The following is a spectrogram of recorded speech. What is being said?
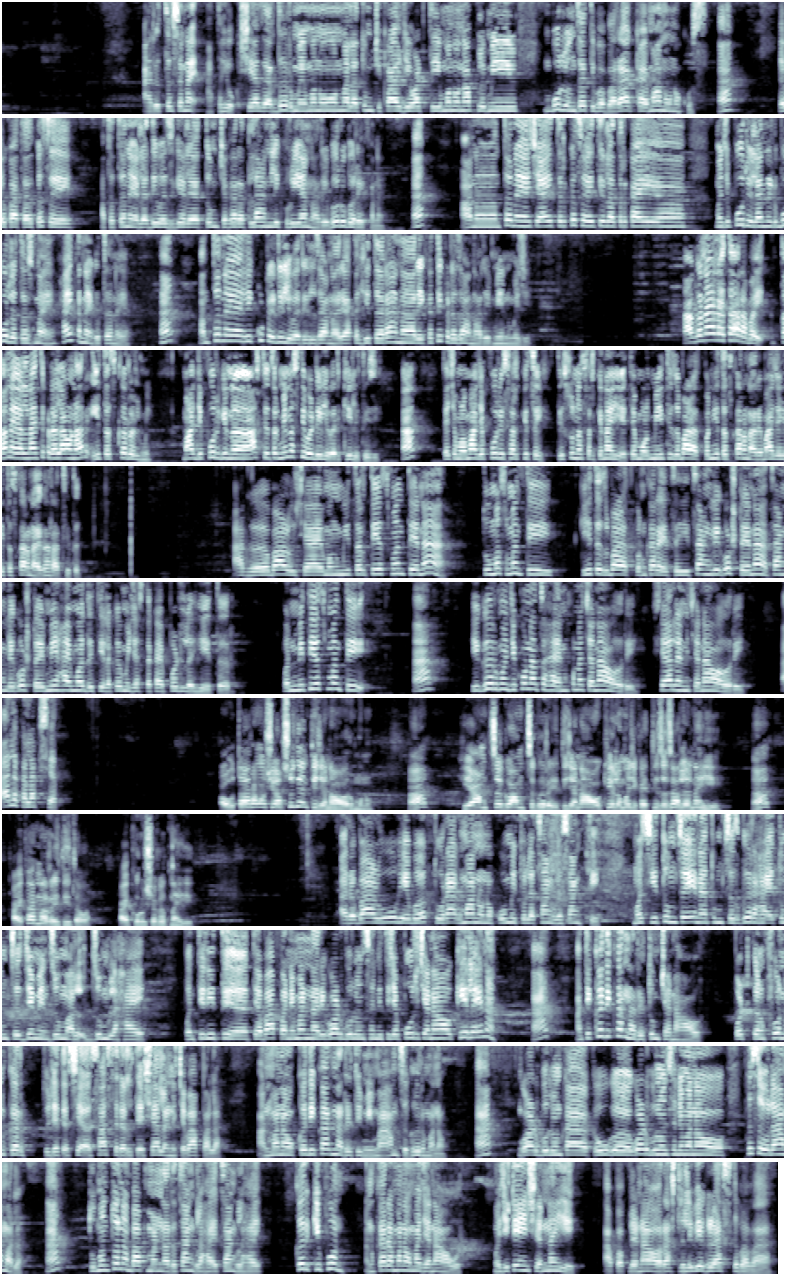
अरे तसं नाही. आता ह्यो शेजार धर्म आहे म्हणून मला तुमची काळजी वाटते म्हणून आपलं मी बोलून जाते बाबा. राग काय मानू नकोस हां? एक का आता कसं आहे. आता तनयाला दिवस गेल्या तुमच्या घरात लहान लेकरू येणार आहे. बरोबर आहे का नाही? हां? आणि तनयाची आई तर कसं आहे तिला तर काय म्हणजे पुरीला नीट बोलतच नाही. आहे का नाही का तनया? हां? आणि तनया ही कुठे डिलिव्हरीला जाणार आहे? आता हिथं राहणार आहे का तिकडे जाणार आहे? मेन म्हणजे. अगं नाही नाही ताराबाई. तनयाला नाही तिकडे लावणार. इथंच करेल मी. माझी पोरगीनं असते तर मी नसती डिलिव्हरी केली तिची. हां? त्याच्यामुळे माझ्या पुरीसारखीच आहे. ती सुनासारखी नाही आहे त्यामुळे मी तिचं बाळात पण इथंच करणार आहे. माझ्या इथंच करणार आहे घरात इथं अगं बाळूशी आहे. मग मी तर तेच म्हणते ना. तू मस्त म्हणते की इथंच बाळात पण करायचं. ही चांगली गोष्ट आहे ना. चांगली गोष्ट आहे. मी हायमध्ये तिला कमी जास्त काय पडलं हे तर. पण मी तेच म्हणते हा ही घर म्हणजे कोणाचं आहे आणि कोणाच्या नावावर आहे? शालिनीच्या नावावर आहे. आलं का लक्षात? अवतारामाशी असू दे ना तिच्या नावावर म्हणून. हा हे आमचं आमचं घर आहे. तिच्या नावावर केलं म्हणजे काय तिचं झालं नाहीये. हा काय करणार आहे तिथं काय करू शकत नाही अरे बाळू हे बघ तू राग मानू नको मी तुला चांगलं सांगते. मग तुमचं आहे ना तुमचंच घर आहे तुमचं जमीन जुमाल जुमला आहे. पण तिने ते- त्या बापाने म्हणणारी गॉड बोलून सनी तिच्या पुरीच्या नावावर केलंय ना? हा? आणि ते कधी करणार आहे तुमच्या नावावर? पटकन फोन कर तुझ्या त्या शा- सासऱ्याला त्या शालानीच्या बापाला. आणि म्हणावं कधी करणार आहे तुम्ही मग आमचं घर म्हणाव? हा? गॉड बोलून का उग गॉड बोलून सनी म्हणावं फसवलं आम्हाला? हा? तू म्हणतो ना बाप म्हणणारा चांगला आहे चांगला आहे. कर की फोन आणि करा म्हणावं माझ्या नावावर. म्हणजे टेन्शन नाही आहे आपापल्या नावावर असलेलं वेगळं असतं बाबा.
